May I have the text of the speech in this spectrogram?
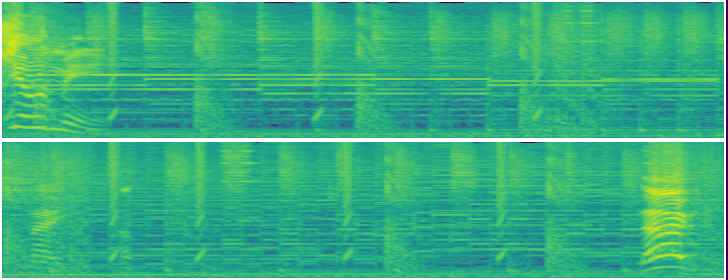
Killed me! Mate. No!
